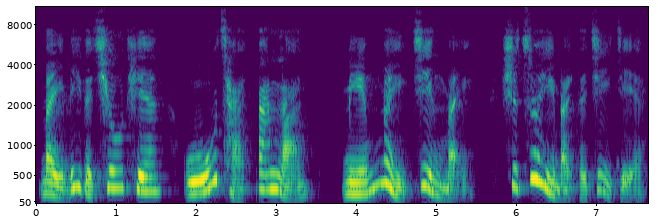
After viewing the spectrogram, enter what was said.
美丽的秋天，五彩斑斓，明媚静美，是最美的季节。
